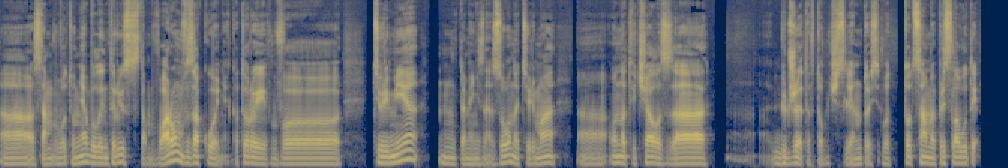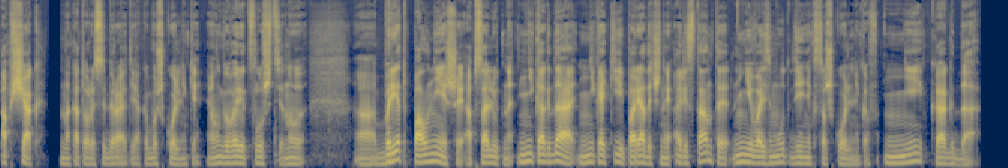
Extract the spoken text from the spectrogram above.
э, сам, вот у меня было интервью с там, вором в законе, который в тюрьме, там, я не знаю, зона, тюрьма, а, он отвечал за бюджеты в том числе. Ну, то есть вот тот самый пресловутый общак, на который собирают якобы школьники. И он говорит, слушайте, ну, а, бред полнейший, абсолютно. Никогда никакие порядочные арестанты не возьмут денег со школьников. Никогда.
